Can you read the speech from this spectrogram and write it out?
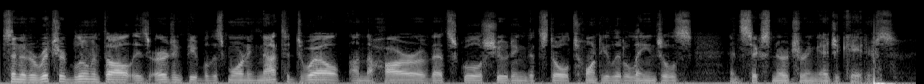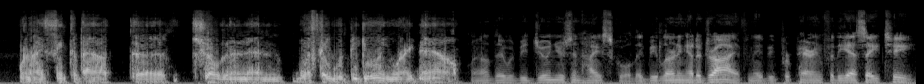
Senator Richard Blumenthal is urging people this morning not to dwell on the horror of that school shooting that stole 20 little angels and six nurturing educators. When I think about the children and what they would be doing right now. Well, they would be juniors in high school. They'd be learning how to drive, maybe preparing for the SAT.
